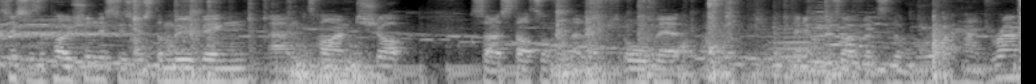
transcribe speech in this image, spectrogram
so this is the potion, this is just a moving and timed shot. So it starts off in the left orbit, then it moves over to the right hand ramp,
